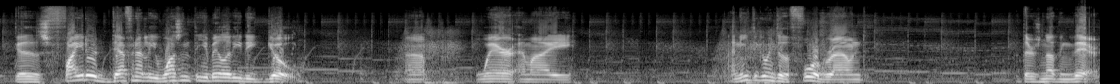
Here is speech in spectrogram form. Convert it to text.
Because Fighter definitely wasn't the ability to go. Uh, where am I? I need to go into the foreground, but there's nothing there.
